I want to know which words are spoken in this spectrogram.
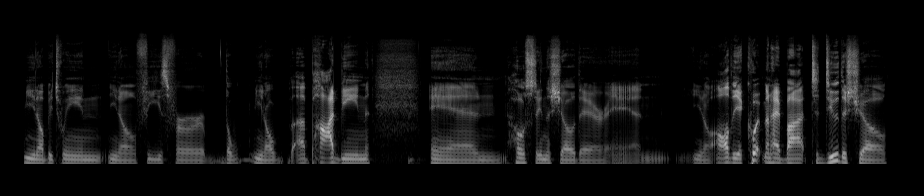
you know, between, you know, fees for the, you know, uh, Podbean and hosting the show there and, you know, all the equipment I bought to do the show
